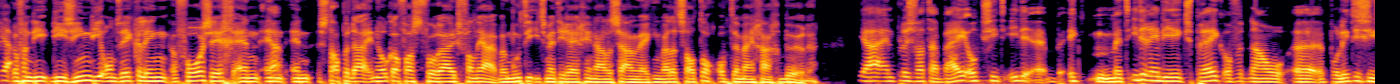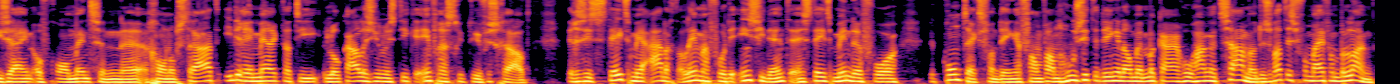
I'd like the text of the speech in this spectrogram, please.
Ja. van die, die zien die ontwikkeling voor zich en, en, Ja. en stappen daarin ook alvast vooruit van ja, we moeten iets met die regionale samenwerking, maar dat zal toch op termijn gaan gebeuren. Ja, en plus wat daarbij ook ziet, eh, ik, met iedereen die ik spreek, of het nou eh, politici zijn of gewoon mensen eh, gewoon op straat, iedereen merkt dat die lokale journalistieke infrastructuur verschaalt. Er is steeds meer aandacht alleen maar voor de incidenten en steeds minder voor de context van dingen. Van, van hoe zitten dingen nou met elkaar, hoe hangt het samen? Dus wat is voor mij van belang?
